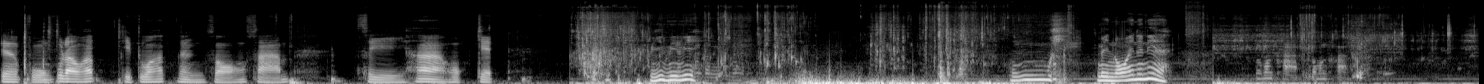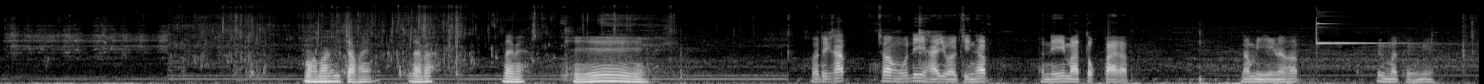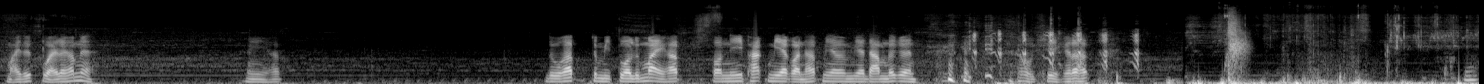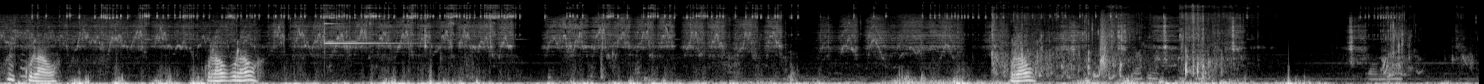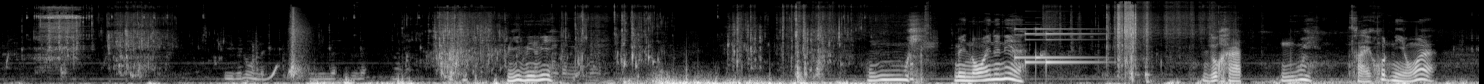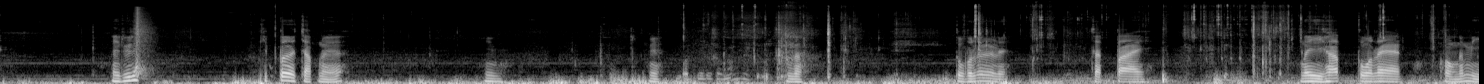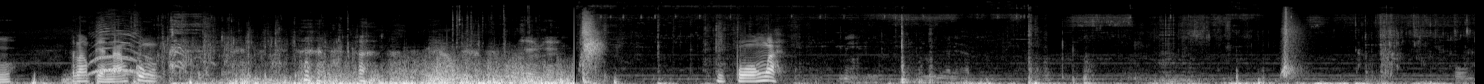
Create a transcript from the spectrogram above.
เจอฝูงพวกเราครับกี่ตัวครับหนึ่งสองสามสี่ห้าหกเจ็ดมีมีมีโอ้ยไม่น้อยนะเนี่ยระวังขาดระวังขาดมามาพี่จับให้ ได้ปะได้ไหมโอเค สวัสดีครับ ช่องวูดดี้หาอยู่หากินครับ วันนี้มาตกปลากับ น้ำหมีเองแล้วครับ เพิ่งมาถึงนี่ หมายสวยๆเลยครับเนี่ย นี่ครับ ดูครับจะมีตัวหรือไม่ครับ ตอนนี้พักเมียก่อนครับเมียเมียดำเหลือเกิน โอเคครับโอ้ยกูเรา กูเรากูเรากูเรา ดีไปนู่นเลยดูเลยดูเลย มีมีมีโอ้ยไม่น้อยนะเนี่ยยกขาดอุ้ยสายโคตรเหนียวอะไหนดูดิคิปเปอร์จับหน่อยอะนี่กดไม่ได้ตรงนั้นเหรอตัวเลอเลย จัดไปนี่ครับตัวแรกของน้ำหมีกำลังเปลี่ยนน้ำกุ้ง โอเคโอเค มีโป้งป่ะนี่ลุ้นกันเลยครับ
